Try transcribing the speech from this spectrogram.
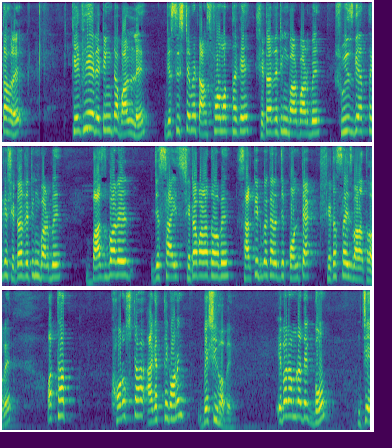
তাহলে কেভিএ রেটিংটা বাড়লে যে সিস্টেমে ট্রান্সফরমার থাকে, সেটার রেটিং বাড়বে। সুইচ গিয়ার থেকে সেটার রেটিং বাড়বে বাসবারের যে সাইজ সেটা বাড়াতে হবে সার্কিট ব্রেকারের যে কন্ট্যাক্ট সেটার সাইজ বাড়াতে হবে। অর্থাৎ খরচটা আগের থেকে অনেক বেশি হবে। এবার আমরা দেখব যে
